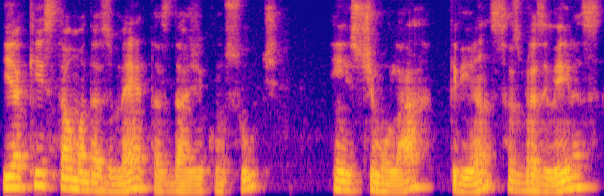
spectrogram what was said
E aqui está uma das metas da AG Consult em estimular crianças brasileiras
